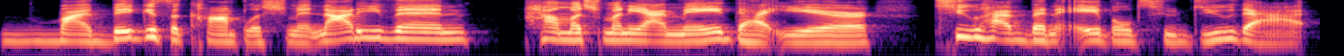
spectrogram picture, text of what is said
my biggest accomplishment, not even how much money I made that year to have been able to do that.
